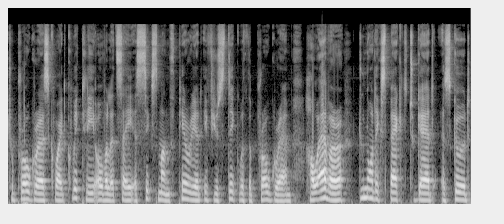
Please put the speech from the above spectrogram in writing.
to progress quite quickly over let's say a six month period if you stick with the program however do not expect to get as good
